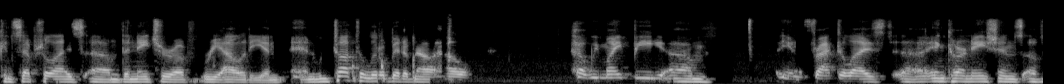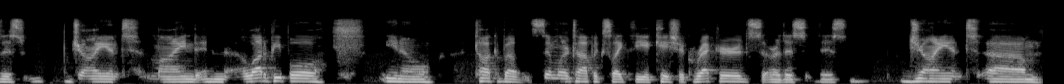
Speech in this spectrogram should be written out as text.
conceptualize um, the nature of reality, and and we talked a little bit about how how we might be um, you know fractalized uh, incarnations of this giant mind, and a lot of people, you know, talk about similar topics like the Akashic records or this this giant um,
